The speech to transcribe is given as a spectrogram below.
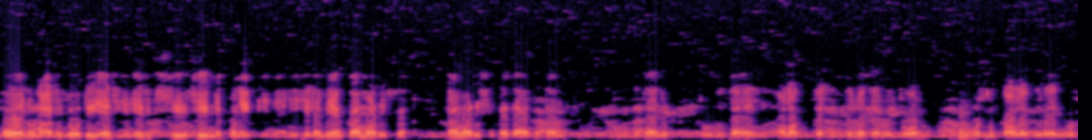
Oinolaan, se tuotiin ensin, ensiksi sinne konekivääriin. Siellä meidän kamarissa, kamarissa tätä, tätä, tätä nyt tätä alakäsittelyä. Täällä on tuo muun muassa Kalle Virenus,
